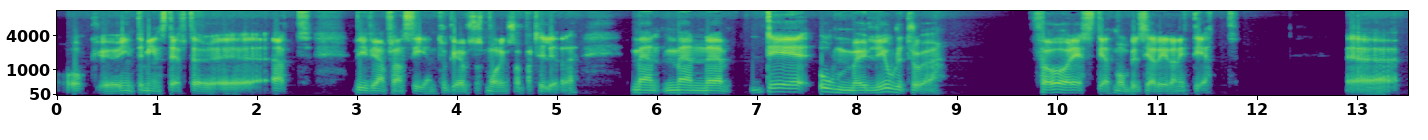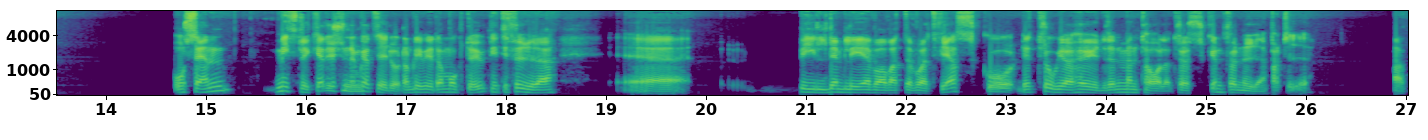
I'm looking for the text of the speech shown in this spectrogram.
Och eh, inte minst efter eh, att Vivian Franzén tog över så småningom som partiledare. Men, men eh, det omöjliggjorde, tror jag, för SD att mobilisera redan 91. Eh, och sen misslyckades ju demokrati då. De, blev, de åkte ut 94. Eh, bilden blev av att det var ett fiasko. Det tror jag höjde den mentala tröskeln för nya partier. Att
